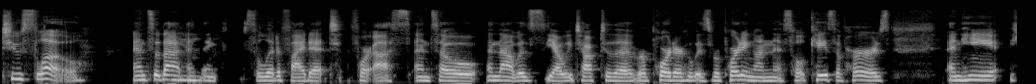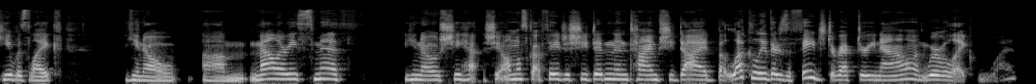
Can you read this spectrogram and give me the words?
too slow. And so that. I think solidified it for us. And so, and that was, yeah, we talked to the reporter who was reporting on this whole case of hers. And he, he was like, you know, um, Mallory Smith you know, she ha- she almost got phages. She didn't in time. She died. But luckily, there's a phage directory now, and we were like, what?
